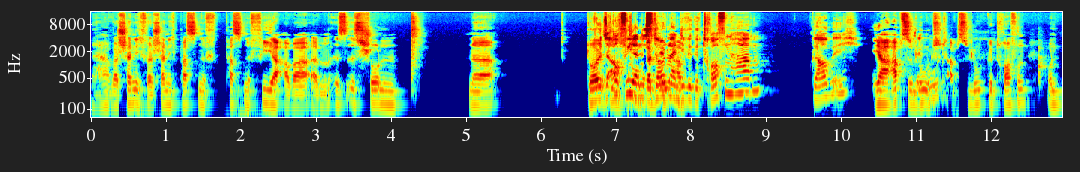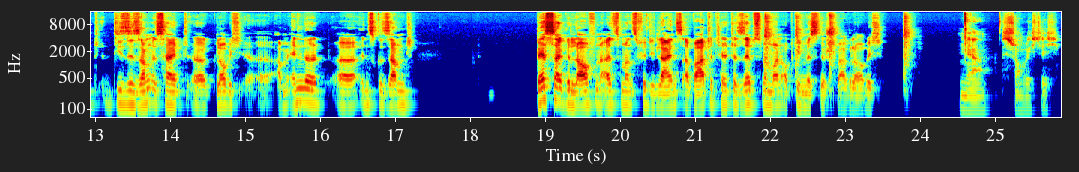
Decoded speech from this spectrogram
Ja, wahrscheinlich, wahrscheinlich passt eine, passt eine 4, aber ähm, es ist schon eine deutlich. Also auch wieder eine Storyline, die wir getroffen haben, glaube ich. Ja, absolut, absolut getroffen. Und die Saison ist halt, äh, glaube ich, äh, am Ende äh, insgesamt besser gelaufen, als man es für die Lions erwartet hätte, selbst wenn man optimistisch war, glaube ich. Ja, ist schon richtig.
